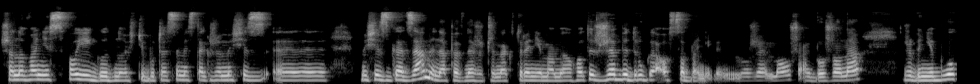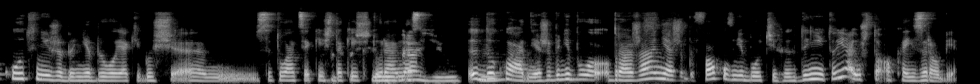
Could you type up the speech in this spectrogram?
szanowanie swojej godności, bo czasem jest tak, że my się, e, my się zgadzamy na pewne rzeczy, na które nie mamy ochoty, żeby druga osoba, nie wiem, może mąż albo żona, żeby nie było kłótni, żeby nie było jakiegoś um, sytuacji jakiejś takiej, która nas... Mm. Dokładnie, żeby nie było obrażania, żeby fochów, nie było cichych dni, to ja już to okej okay, zrobię.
